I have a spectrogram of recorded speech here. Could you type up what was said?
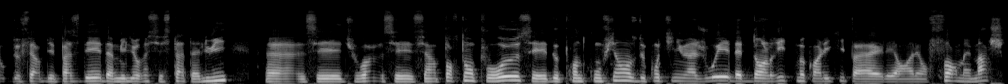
ou de faire des passes D, d'améliorer ses stats à lui. Euh, c'est, tu vois, c'est, important pour eux, c'est de prendre confiance, de continuer à jouer, d'être dans le rythme quand l'équipe elle est, en, elle est en forme, elle marche.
